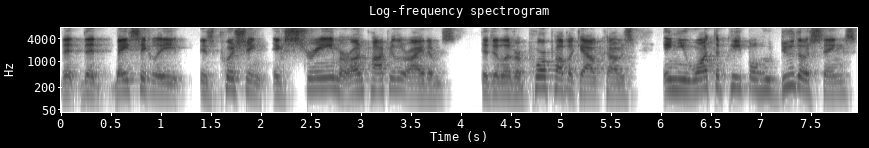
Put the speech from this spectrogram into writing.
that, that basically is pushing extreme or unpopular items that deliver poor public outcomes, and you want the people who do those things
